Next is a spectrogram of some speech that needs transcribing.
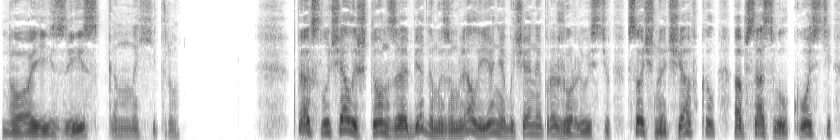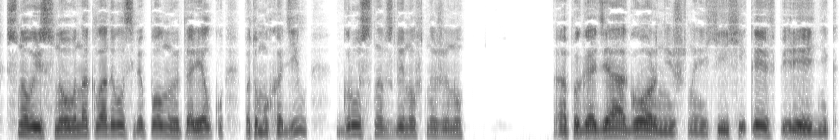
но изысканно хитрого. Так случалось, что он за обедом изумлял ее необычайной прожорливостью, сочно чавкал, обсасывал кости, снова и снова накладывал себе полную тарелку, потом уходил, грустно взглянув на жену. А погодя горничная, хихикая в передник,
